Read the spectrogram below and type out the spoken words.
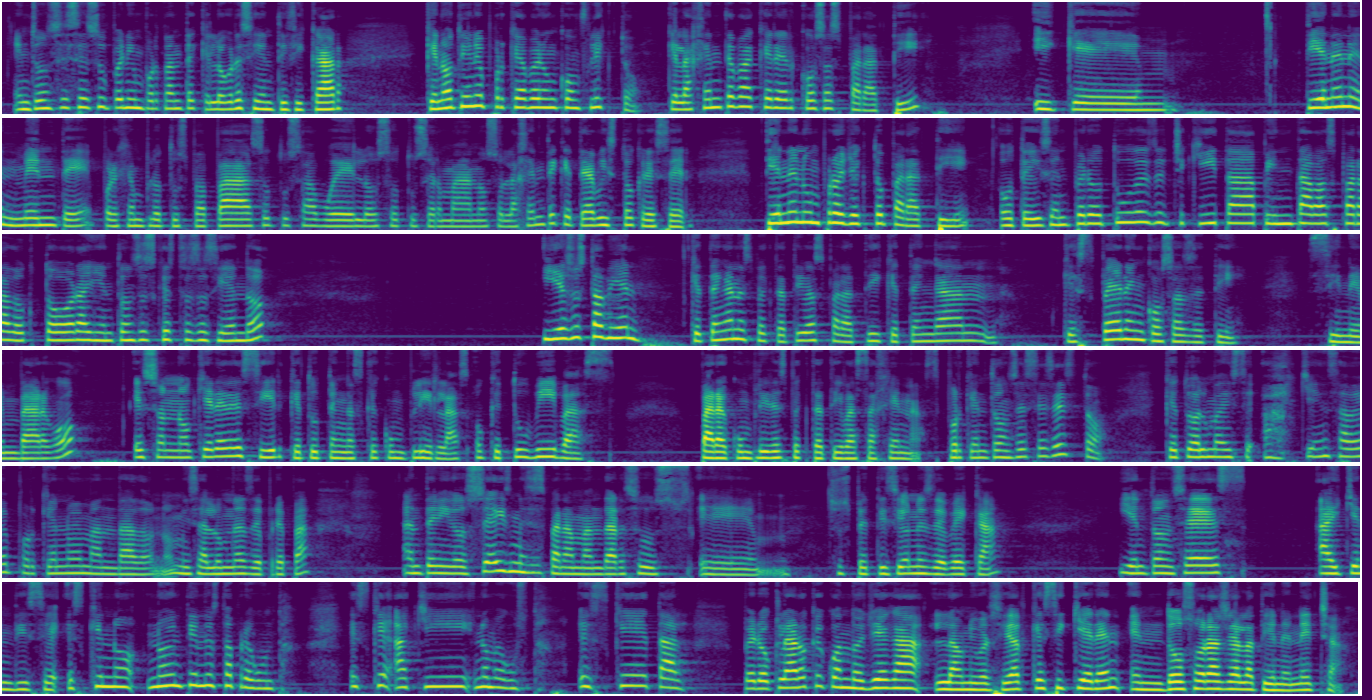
Entonces es súper importante que logres identificar que no tiene por qué haber un conflicto, que la gente va a querer cosas para ti y que tienen en mente, por ejemplo, tus papás o tus abuelos o tus hermanos o la gente que te ha visto crecer, tienen un proyecto para ti o te dicen, pero tú desde chiquita pintabas para doctora y entonces, ¿qué estás haciendo? Y eso está bien, que tengan expectativas para ti, que tengan, que esperen cosas de ti. Sin embargo, eso no quiere decir que tú tengas que cumplirlas o que tú vivas para cumplir expectativas ajenas, porque entonces es esto, que tu alma dice, ay, quién sabe por qué no he mandado, ¿no? Mis alumnas de prepa han tenido seis meses para mandar sus, eh, sus peticiones de beca y entonces hay quien dice, es que no, no entiendo esta pregunta, es que aquí no me gusta, es que tal, pero claro que cuando llega la universidad que si quieren, en dos horas ya la tienen hecha.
